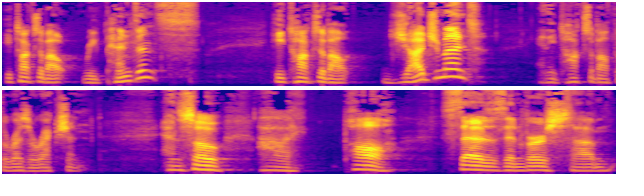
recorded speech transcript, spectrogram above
He talks about repentance, he talks about judgment, and he talks about the resurrection. And so, uh, Paul says in verse um,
